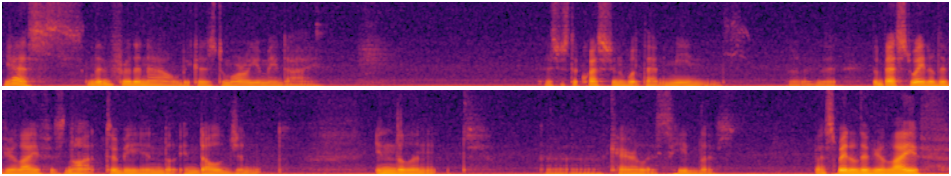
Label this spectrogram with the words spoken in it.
Yes, live for the now, because tomorrow you may die. It's just a question of what that means. The, the, the best way to live your life is not to be indul indulgent, indolent, uh, careless, heedless. Best way to live your life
